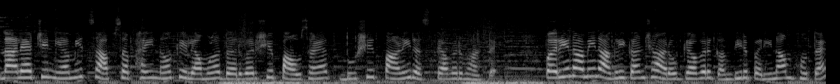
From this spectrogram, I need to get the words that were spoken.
नाल्याची नियमित साफसफाई न केल्यामुळे दरवर्षी पावसाळ्यात दूषित पाणी रस्त्यावर वाहतंय. परिणामी नागरिकांच्या आरोग्यावर गंभीर परिणाम होत आहे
